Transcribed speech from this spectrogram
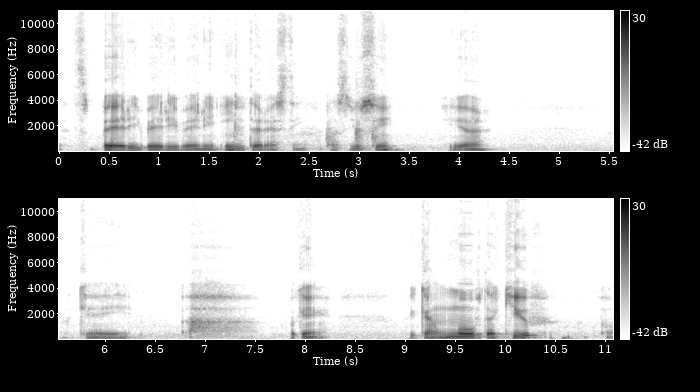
It's very very very interesting as you see here okay. Okay. We can move the cube. Oh.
